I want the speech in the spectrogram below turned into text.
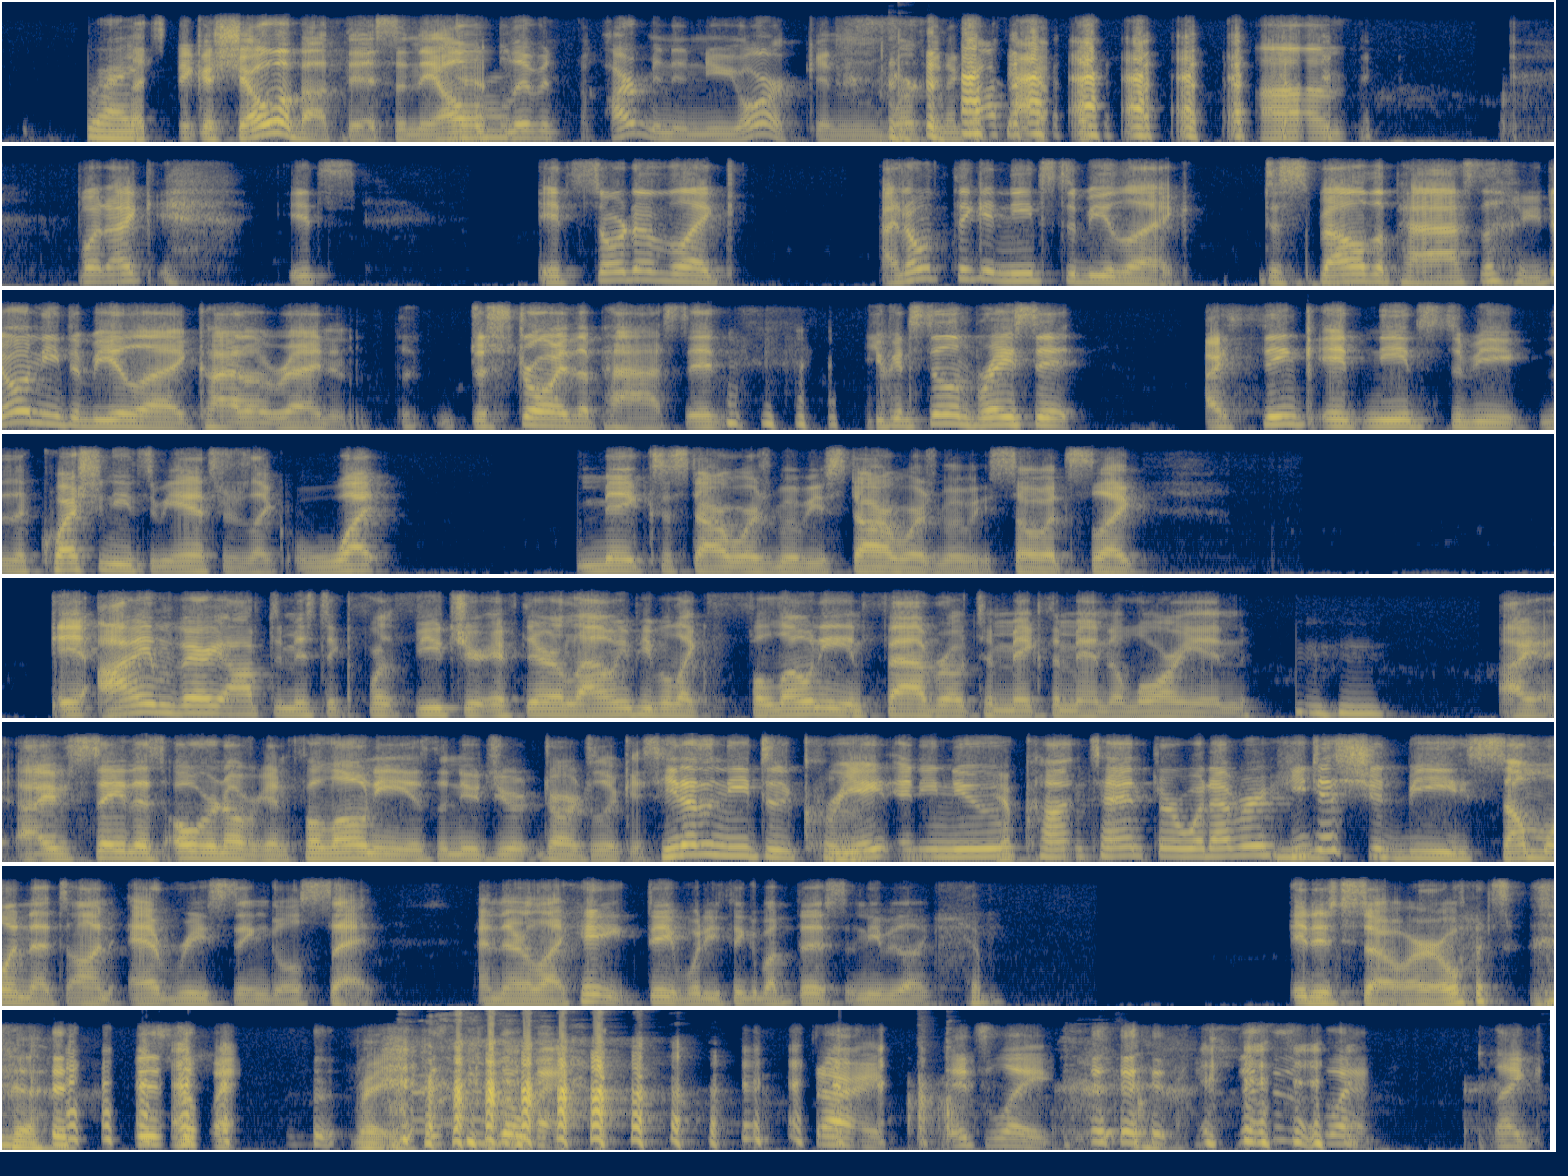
Right. Let's make a show about this, and they all live in an apartment in New York and work in a coffee shop. um, but I, it's, it's sort of like, I don't think it needs to be like dispel the past. You don't need to be like Kylo Ren and destroy the past. It you can still embrace it. I think it needs to be the question needs to be answered is like what makes a Star Wars movie a Star Wars movie. So it's like it, I am very optimistic for the future if they're allowing people like Filoni and Favreau to make the Mandalorian. hmm I, I say this over and over again. Filoni is the new George Lucas. He doesn't need to create any new Yep. content or whatever. He Mhm. just should be someone that's on every single set. And they're like, "Hey, Dave, what do you think about this?" And he'd be like, Yep. "It is so," or "What's Yeah, this is the way? Right. This is the way." Sorry, it's late. this is the way. Like,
